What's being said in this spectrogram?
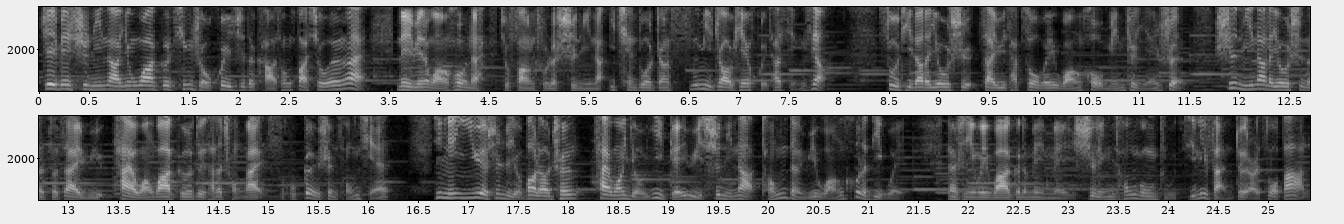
这边施妮娜用蛙哥亲手绘制的卡通画秀恩爱，那边的王后呢，就放出了施妮娜一千多张私密照片毁她形象。素提达的优势在于她作为王后名正言顺，施妮娜的优势呢，则在于泰王蛙哥对她的宠爱似乎更胜从前。今年一月，甚至有爆料称泰王有意给予施妮娜同等于王后的地位，但是因为蛙哥的妹妹施灵通公主极力反对而作罢了。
